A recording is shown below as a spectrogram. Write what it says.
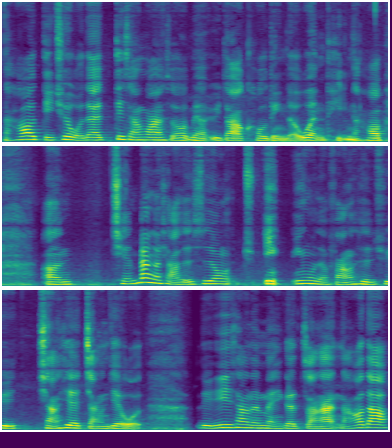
然后的确，我在第三关的时候没有遇到 coding 的问题。然后，嗯，前半个小时是用英英文的方式去详细的讲解我履历上的每一个专案。然后到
